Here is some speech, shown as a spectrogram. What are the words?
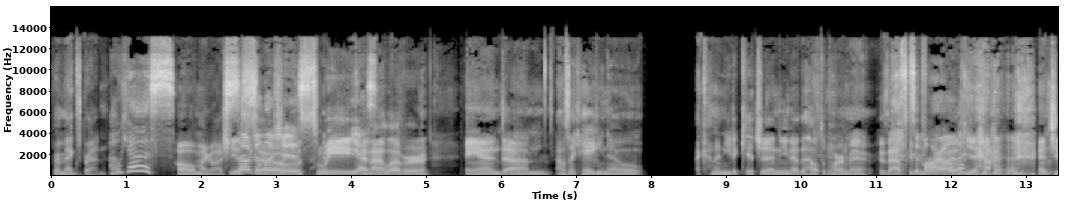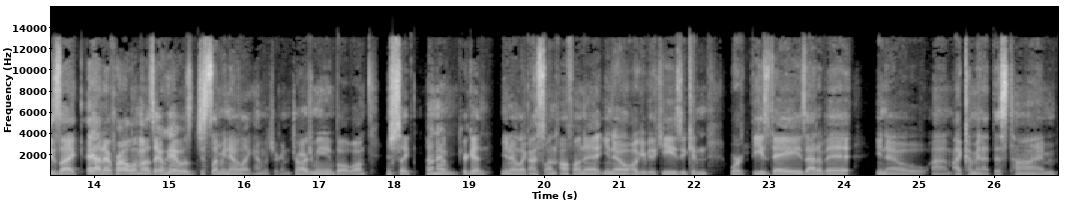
from Meg's Bread. Oh, yes. Oh my gosh, she So is delicious. so sweet, Yes. and I love her. And um, I was like, hey, you know, I kind of need a kitchen. You know, the health department is asking Tomorrow. me for one. Yeah, and she's like, yeah, no problem. I was like, okay, well, just let me know like how much you're going to charge me, blah blah. And she's like, oh no, you're good. You know, like I saw an off on it. You know, I'll give you the keys. You can work these days out of it. You know, um, I come in at this time.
